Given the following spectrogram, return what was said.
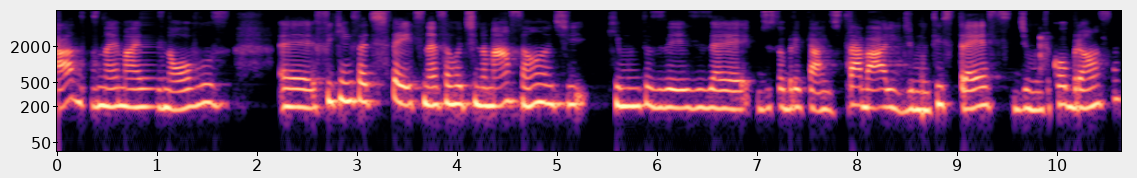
dados né, mais novos é, fiquem satisfeitos nessa rotina maçante, que muitas vezes é de sobrecarga de trabalho, de muito estresse, de muita cobrança.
